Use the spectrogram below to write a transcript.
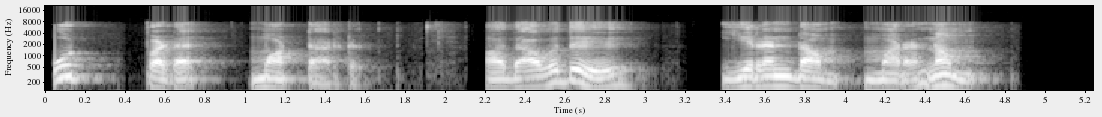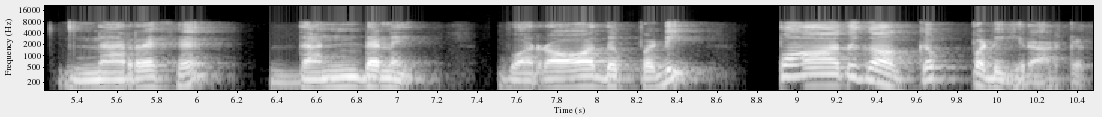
உட்பட மாட்டார்கள். அதாவது இரண்டாம் மரணம் நரக தண்டனை வராதபடி பாதுகாக்கப்படுகிறார்கள்.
